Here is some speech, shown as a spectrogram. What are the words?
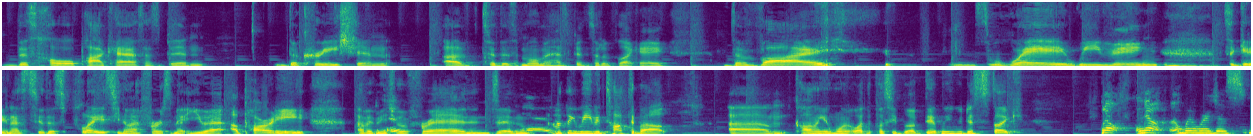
This whole podcast has been the creation of to this moment has been sort of like a divine way weaving to getting us to this place. You know, I first met you at a party of a mutual friend, and Yes. I don't think we even talked about um, calling it one or the pussy book. Did we? We just like No, no, we were just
